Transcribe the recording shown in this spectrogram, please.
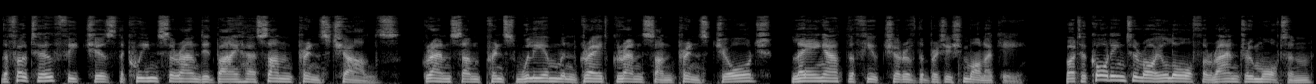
the photo features the Queen surrounded by her son Prince Charles, grandson Prince William and great-grandson Prince George, laying out the future of the British monarchy. But according to royal author Andrew Morton,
